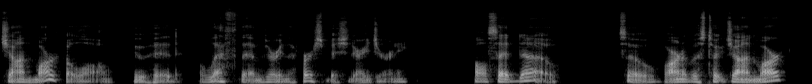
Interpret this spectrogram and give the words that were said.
John Mark along, who had left them during the first missionary journey. Paul said no. So Barnabas took John Mark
